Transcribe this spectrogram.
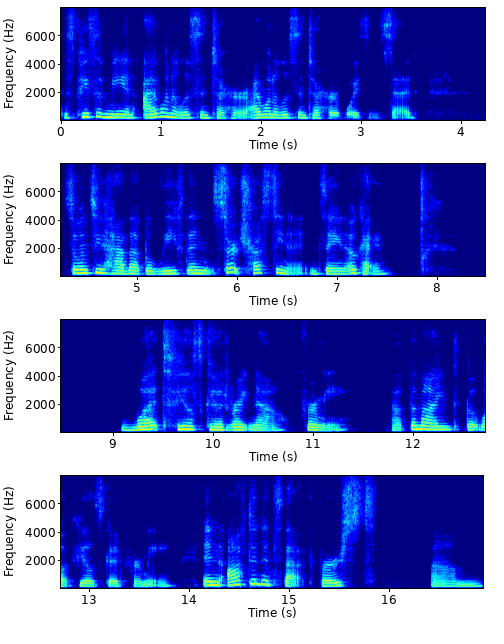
this piece of me and i want to listen to her. I want to listen to her voice instead. So once you have that belief then start trusting it and saying okay what feels good right now for me? Not the mind but what feels good for me. And often it's that first um,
